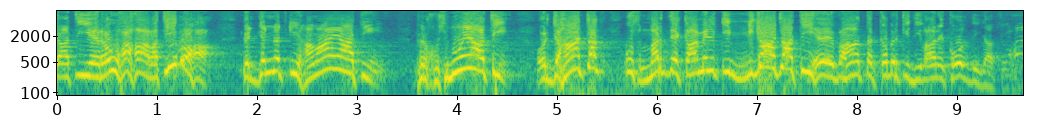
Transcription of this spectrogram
आती है रोहा वतीबहा फिर जन्नत की हवाएँ आती। फिर खुशबुएँ आती और जहाँ तक उस मर्द कामिल की निगाह जाती है, वहाँ तक कब्र की दीवारें खोल दी जाती हैं।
